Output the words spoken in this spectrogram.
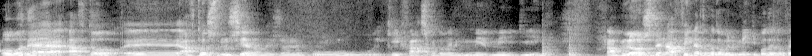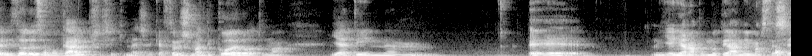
Οπότε ε, αυτό, ε, αυτό στην ουσία νομίζω είναι που και η φάση με το Μυρμήγκι. Απλώς δεν αφήνει αυτό με το Μυρμήγκι ποτέ το περιθώριο της αποκάλυψης εκεί μέσα. Και αυτό είναι σημαντικό ερώτημα για την. εμ, Ε, για, για να πούμε ότι αν είμαστε σε.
